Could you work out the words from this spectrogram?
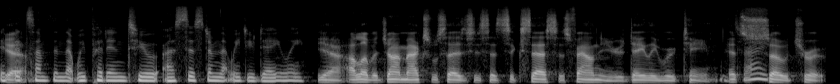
if Yeah. it's something that we put into a system that we do daily. Yeah, I love what John Maxwell says. He says success is found in your daily routine. it's right. so true.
